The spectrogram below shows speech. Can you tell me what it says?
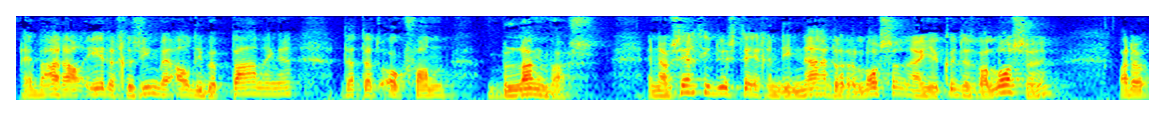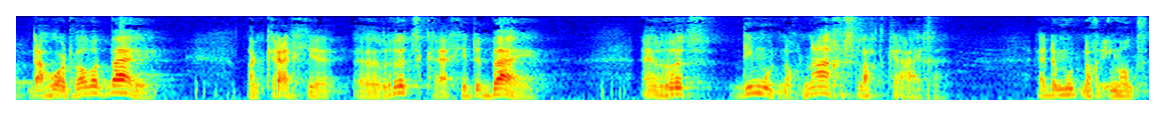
En we hadden al eerder gezien bij al die bepalingen dat dat ook van belang was. En nou zegt hij dus tegen die nadere lossen, nou je kunt het wel lossen, maar daar hoort wel wat bij. Dan krijg je uh, Rut krijg je erbij. En Rut, die moet nog nageslacht krijgen. En er moet nog iemand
